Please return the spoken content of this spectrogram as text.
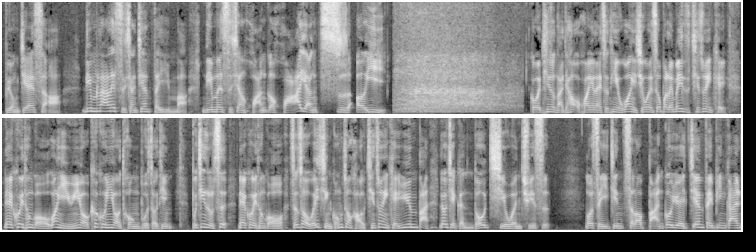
不用解释啊，你们哪里是想减肥嘛？你们是想换个花样吃而已。各位听众，大家好，欢迎来收听由网易新闻首播的《每日轻松一刻》，你还可以通过网易云音乐、QQ 音乐同步收听。不仅如此，你还可以通过搜索微信公众号“轻松一刻”语音版了解更多奇闻趣事。我是已经吃了半个月减肥饼干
